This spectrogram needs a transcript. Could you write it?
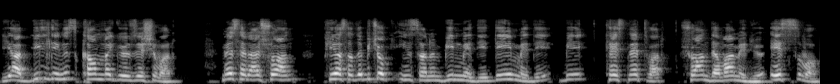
ya bildiğiniz kan ve gözyaşı var. Mesela şu an piyasada birçok insanın bilmediği, değinmediği bir testnet var. Şu an devam ediyor. S-Swap.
